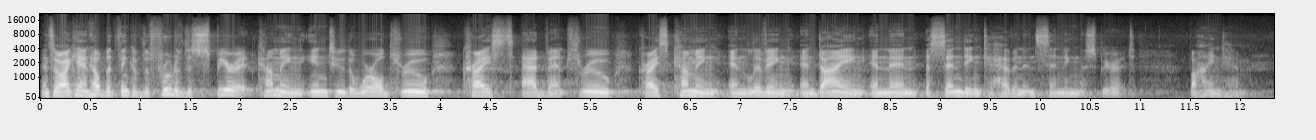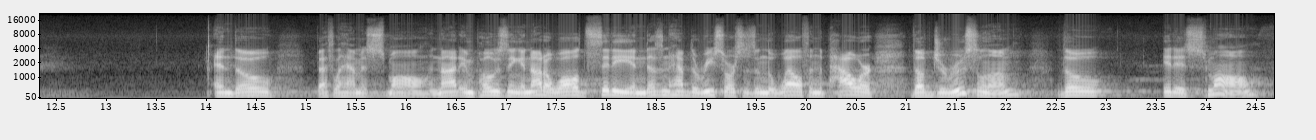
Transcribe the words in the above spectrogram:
And so I can't help but think of the fruit of the Spirit coming into the world through Christ's advent, through Christ coming and living and dying and then ascending to heaven and sending the Spirit behind him. And though Bethlehem is small and not imposing and not a walled city and doesn't have the resources and the wealth and the power of Jerusalem, though it is small,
